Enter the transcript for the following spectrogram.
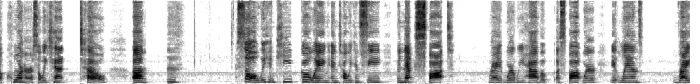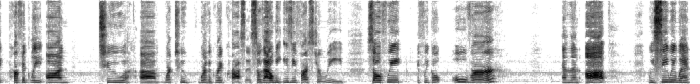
a corner, so we can't tell. Um, so we can keep going until we can see the next spot, right, where we have a, a spot where it lands right perfectly on to um, where to where the grid crosses. So that'll be easy for us to read. So if we if we go over and then up, we see we went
